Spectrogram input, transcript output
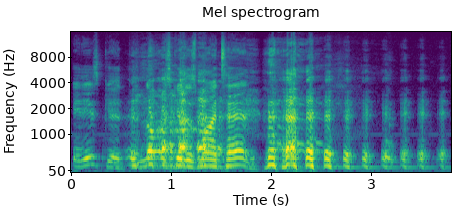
It is good, but not as good as my ten.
